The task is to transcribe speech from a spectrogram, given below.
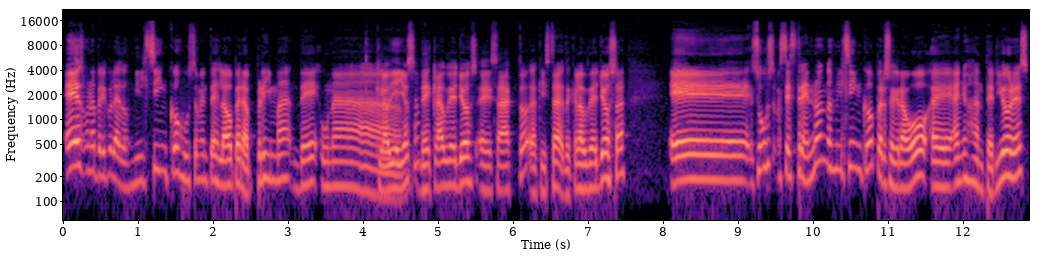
Es una película de 2005, justamente es la ópera prima de una... ¿Claudia Llosa? De Claudia Llosa, exacto, aquí está, de Claudia Llosa. Eh, se estrenó en 2005, pero se grabó eh, años anteriores.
